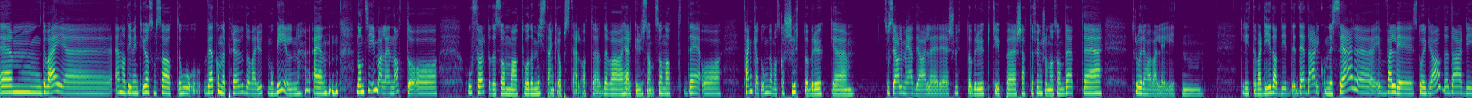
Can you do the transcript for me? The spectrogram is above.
Em, det var ei, uh, en av de vi intervjua som sa at hun, vedkommende prøvde å være uten mobilen en, noen timer eller en natt, og, og hun følte det som at hun hadde mista en kroppsdel, og at det, det var helt grusomt. Sånn at det å tenke at ungdommer skal slutte å bruke eh, sosiale medier, eller eh, slutte å bruke type chattefunksjoner og sånn, det, det tror jeg har veldig liten lite verdi. Da. De, det er der de kommuniserer eh, i veldig stor grad. Det er der de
